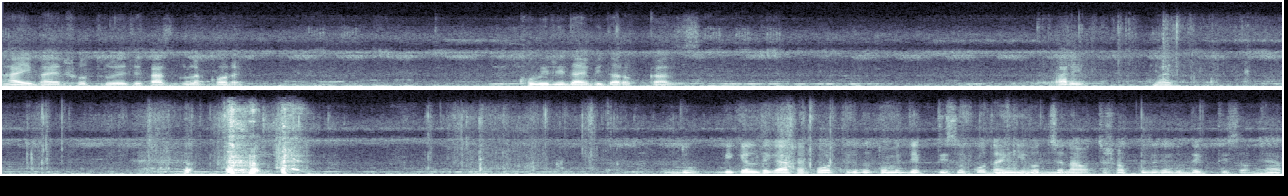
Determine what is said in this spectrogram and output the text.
ভাই, ভাইয়ের শত্রু হয়ে যে কাজগুলো করে খুবই হৃদয় বিদারক কাজ। আরে। ভাই। বিকেল থেকে আসার পর থেকে তো তুমি দেখতেছো কোথায় কি হচ্ছে না হচ্ছে সবকিছু কিন্তু দেখতেছো। হ্যাঁ।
